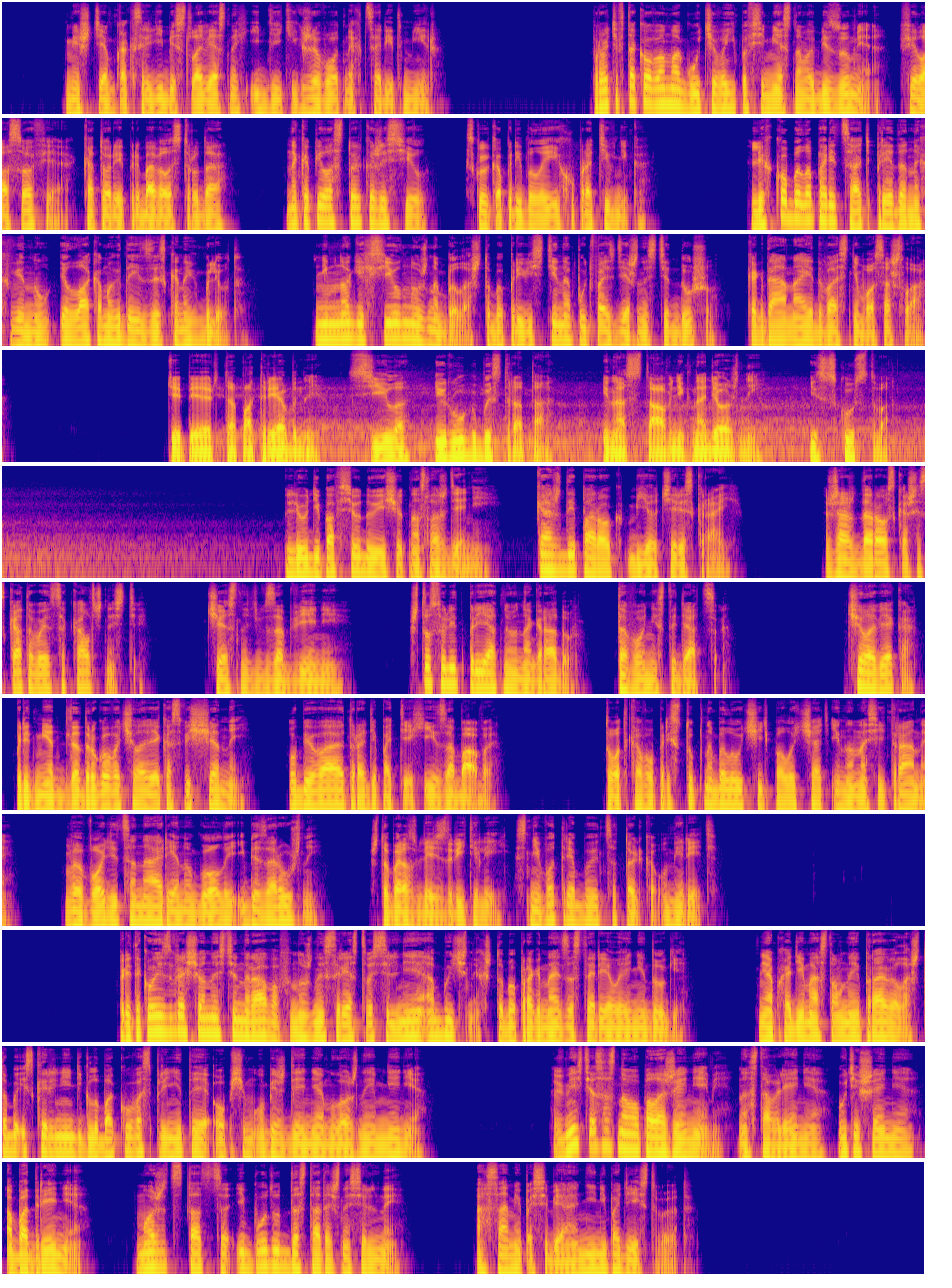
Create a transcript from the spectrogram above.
меж тем, как среди бессловесных и диких животных царит мир. Против такого могучего и повсеместного безумия философия, которой прибавилось труда, накопила столько же сил, сколько прибыло их у противника. Легко было порицать преданных вину и лакомых до изысканных блюд. Немногих сил нужно было, чтобы привести на путь воздержности душу, когда она едва с него сошла. Теперь-то потребны сила и рук быстрота, и наставник надежный, искусство. Люди повсюду ищут наслаждений. Каждый порог бьет через край. Жажда роскоши скатывается к алчности, честность в забвении. Что сулит приятную награду, того не стыдятся. Человека, предмет для другого человека священный, убивают ради потехи и забавы. Тот, кого преступно было учить получать и наносить раны, выводится на арену голый и безоружный. Чтобы развлечь зрителей, с него требуется только умереть. При такой извращенности нравов нужны средства сильнее обычных, чтобы прогнать застарелые недуги. Необходимы основные правила, чтобы искоренить глубоко воспринятые общим убеждением ложные мнения. Вместе с основоположениями, наставления, утешения, ободрения может статься и будут достаточно сильны, а сами по себе они не подействуют.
